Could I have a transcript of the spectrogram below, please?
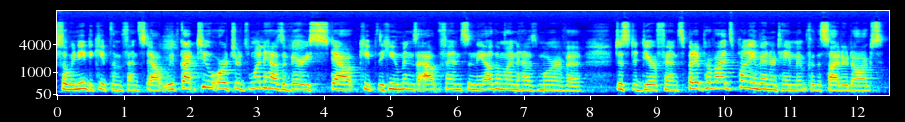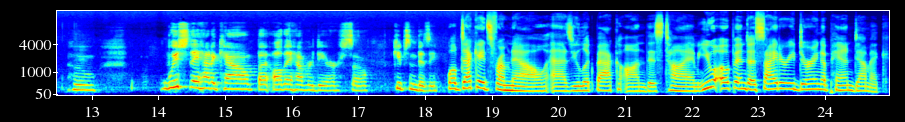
so we need to keep them fenced out. We've got two orchards. One has a very stout keep the humans out fence, and the other one has more of a just a deer fence. But it provides plenty of entertainment for the cider dogs who wish they had a cow, but all they have are deer. So keeps them busy. Well, decades from now, as you look back on this time, you opened a cidery during a pandemic,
